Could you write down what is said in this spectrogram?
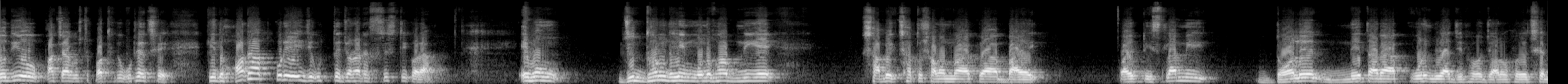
যদিও পাঁচ আগস্টের পর থেকে উঠেছে, কিন্তু হঠাৎ করে এই যে উত্তেজনাটা সৃষ্টি করা এবং যুদ্ধন্ধহীন মনোভাব নিয়ে সাবেক ছাত্র সমন্বয়করা বা কয়েকটি ইসলামী দলের নেতারা, কর্মীরা যেভাবে জড়ো হয়েছেন,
